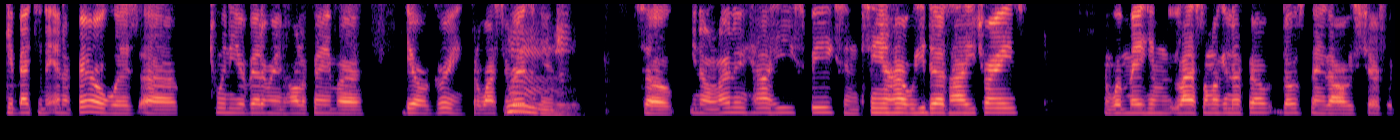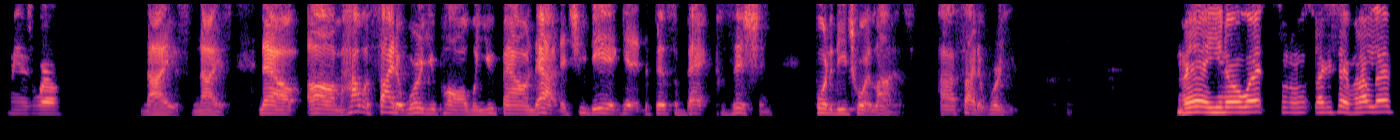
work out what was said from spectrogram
get back to the NFL was uh 20 year veteran Hall of Famer Darrell Green for the Washington Redskins. So, you know, learning how he speaks and seeing how he does, how he trains, and what made him last so long in the NFL, those things I always cherish with me as well. Nice, nice. Now, um, how excited were you, Paul, when you found out that you did get a defensive back position for the Detroit Lions? How excited were you? Man, you know what? From, like I said, when I left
